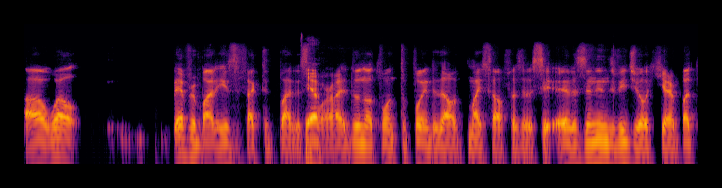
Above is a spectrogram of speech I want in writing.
Uh, well, everybody is affected by this yeah. war. I do not want to point it out myself as a, as an individual here, but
